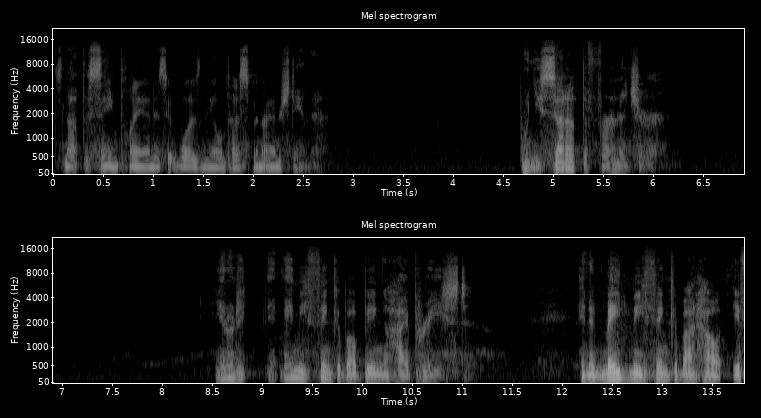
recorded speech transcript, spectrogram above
it's not the same plan as it was in the Old Testament. I understand that. When you set up the furniture, you know, it made me think about being a high priest. And it made me think about how, if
